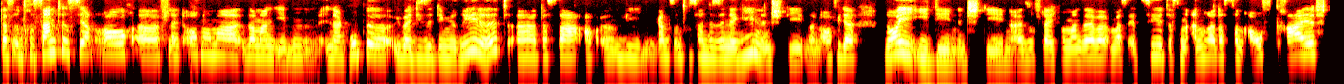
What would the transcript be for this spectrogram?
das Interessante ist ja auch, äh, vielleicht auch nochmal, wenn man eben in der Gruppe über diese Dinge redet, äh, dass da auch irgendwie ganz interessante Synergien entstehen und auch wieder neue Ideen entstehen. Also vielleicht, wenn man selber irgendwas erzählt, dass ein anderer das dann aufgreift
